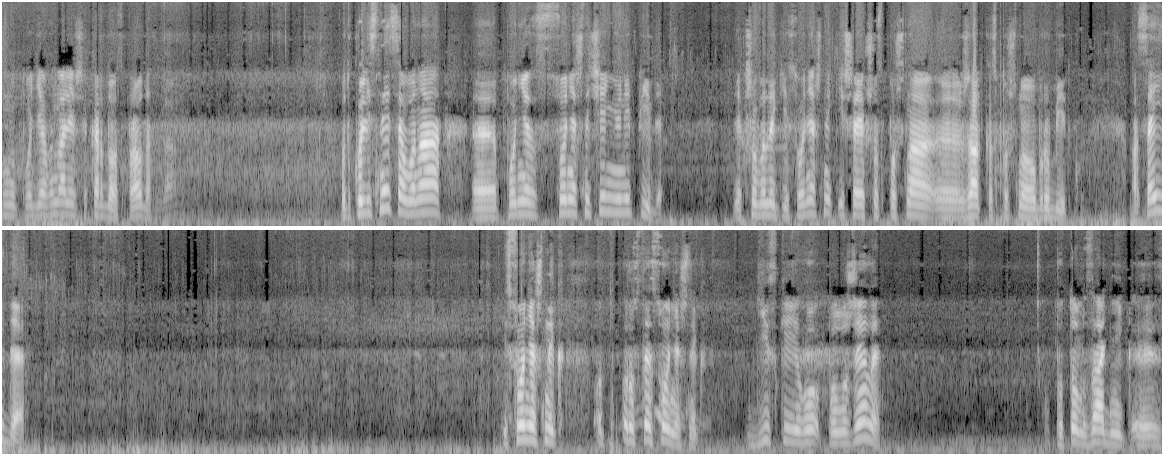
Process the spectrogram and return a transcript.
Ну, по діагоналі шикардос, правда? Да. От колісниця, вона е, по ня- соняшниченню не піде. Якщо великий соняшник і ще якщо спошна, е, жатка спошного обробітку. А це йде. І соняшник, от росте соняшник, диски його положили, потім задній, е,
